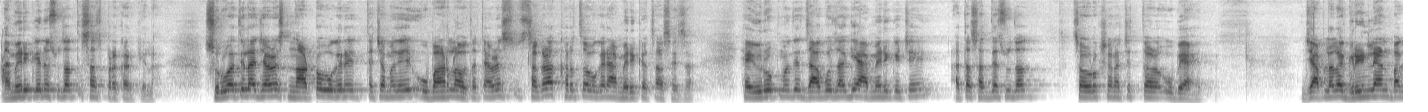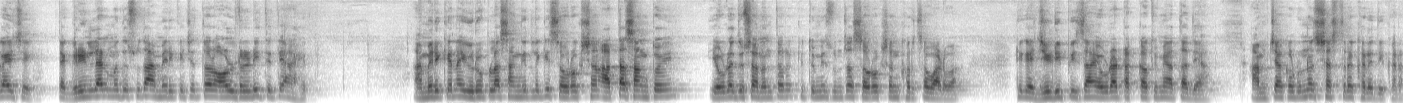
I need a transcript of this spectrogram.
अमेरिकेनं सुद्धा तसाच प्रकार केला. सुरुवातीला ज्यावेळेस नाटो वगैरे त्याच्यामध्ये उभारला होता त्यावेळेस सगळा खर्च वगैरे अमेरिकेचा असायचा. ह्या युरोपमध्ये जागोजागी अमेरिकेचे आता सध्यासुद्धा संरक्षणाचे तळ उभे आहेत. जे आपल्याला ग्रीनलँड बघायचे त्या ग्रीनलँडमध्ये सुद्धा अमेरिकेचे तळ ऑलरेडी तिथे आहेत. अमेरिकेनं युरोपला सांगितलं की संरक्षण आता सांगतोय एवढ्या दिवसानंतर की तुम्ही तुमचा संरक्षण खर्च वाढवा. ठीक आहे जी डी पीचा एवढा टक्का तुम्ही आता द्या. आमच्याकडूनच शस्त्र खरेदी करा.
